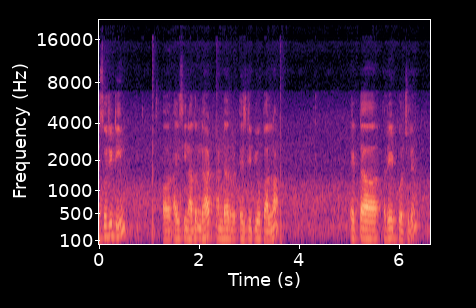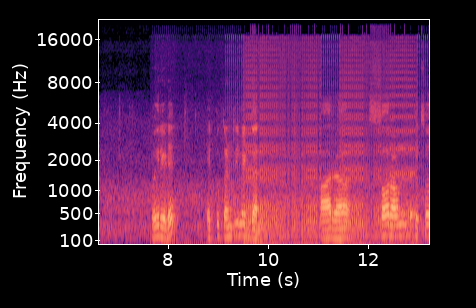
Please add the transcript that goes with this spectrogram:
এসওজি টিম আর IC Nadanghat under SDPO Kalna. একটা রেড করছিলেন। ওই রেডে একটু কান্ট্রি মেড গান আর শো রাউন্ড একশো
